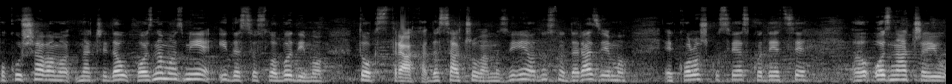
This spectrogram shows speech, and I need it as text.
pokušavamo znači, da upoznamo zmije i da se oslobodimo tog straha, da sačuvamo zmije, odnosno da razvijemo ekološku svijest kod dece e, o značaju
